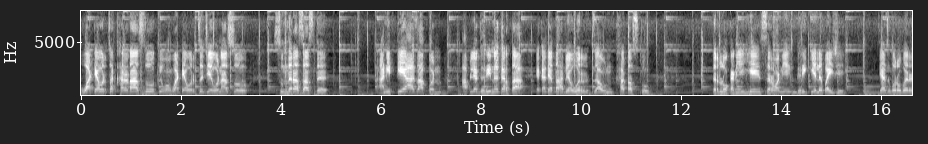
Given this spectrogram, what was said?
वाट्यावरचा खरडा असो किंवा वाट्यावरचं जेवण असो सुंदर असं असतं. आणि ते आज आपण आपल्या घरी न करता एखाद्या धाब्यावर जाऊन खात असतो. तर लोकांनी हे सर्वांनी घरी केलं पाहिजे. त्याचबरोबर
